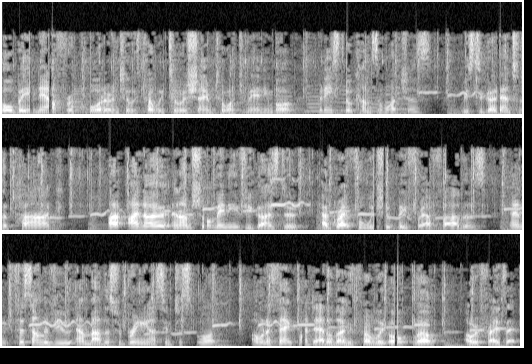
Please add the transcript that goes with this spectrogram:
Albeit now for a quarter until he's probably too ashamed to watch me anymore, but he still comes and watches. We used to go down to the park. I, I know, and I'm sure many of you guys do, how grateful we should be for our fathers, and for some of you, our mothers, for bringing us into sport. I want to thank my dad, although he's probably, oh, well, I'll rephrase that.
